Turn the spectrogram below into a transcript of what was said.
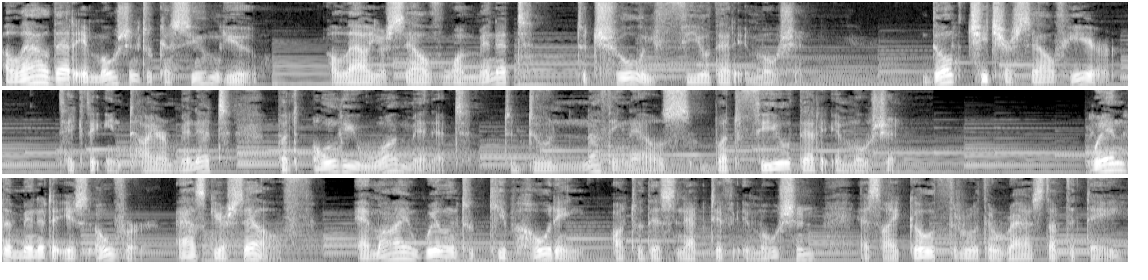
Allow that emotion to consume you. Allow yourself one minute to truly feel that emotion. Don't cheat yourself here. Take the entire minute, but only one minute, to do nothing else but feel that emotion. When the minute is over, ask yourself Am I willing to keep holding onto this negative emotion as I go through the rest of the day?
